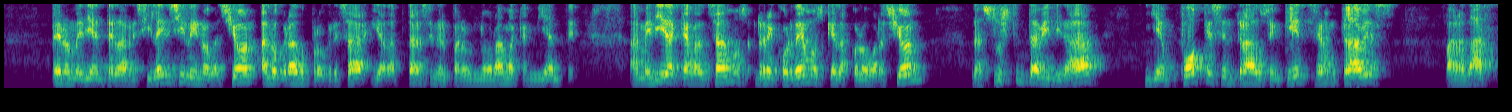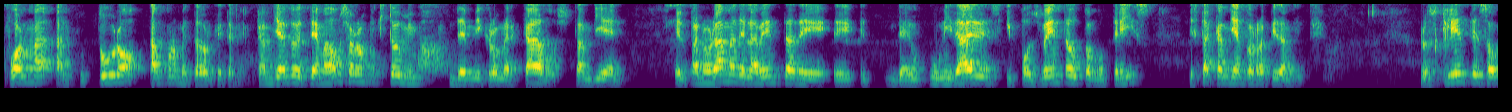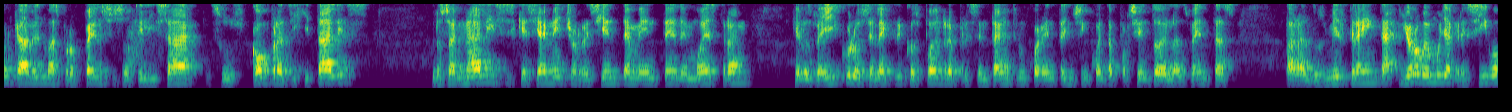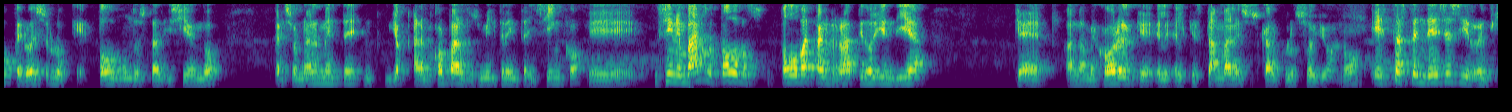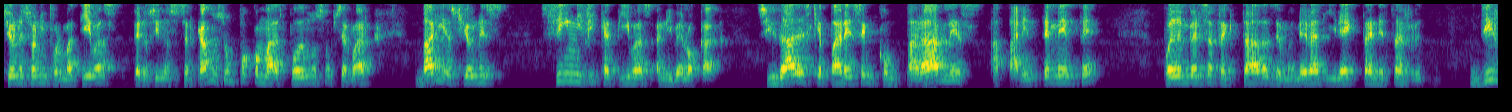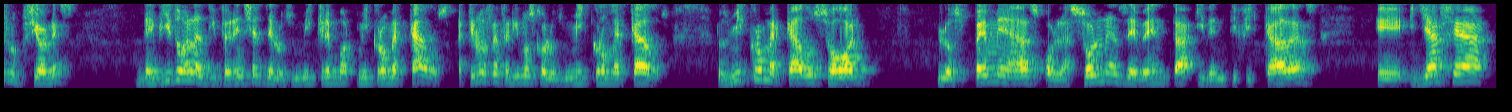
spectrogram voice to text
pero mediante la resiliencia y la innovación ha logrado progresar y adaptarse en el panorama cambiante. A medida que avanzamos, recordemos que la colaboración, la sustentabilidad y enfoques centrados en clientes serán claves para dar forma al futuro tan prometedor que tenemos. Cambiando de tema, vamos a hablar un poquito de, micromercados también. El panorama de la venta de, de unidades y postventa automotriz está cambiando rápidamente. Los clientes son cada vez más propensos a utilizar sus compras digitales. Los análisis que se han hecho recientemente demuestran que los vehículos eléctricos pueden representar entre un 40 y un 50% de las ventas para el 2030. Yo lo veo muy agresivo, pero eso es lo que todo el mundo está diciendo. Personalmente, yo a lo mejor para el 2035. Eh, sin embargo, todo, todo va tan rápido hoy en día que a lo mejor el que, el, que está mal en sus cálculos soy yo, ¿no? Estas tendencias y reducciones son informativas, pero si nos acercamos un poco más podemos observar variaciones significativas a nivel local. Ciudades que parecen comparables aparentemente pueden verse afectadas de manera directa en estas disrupciones debido a las diferencias de los micro, micromercados. ¿A qué nos referimos con los micromercados? Los micromercados son los PMAs o las zonas de venta identificadas, eh, ya sea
